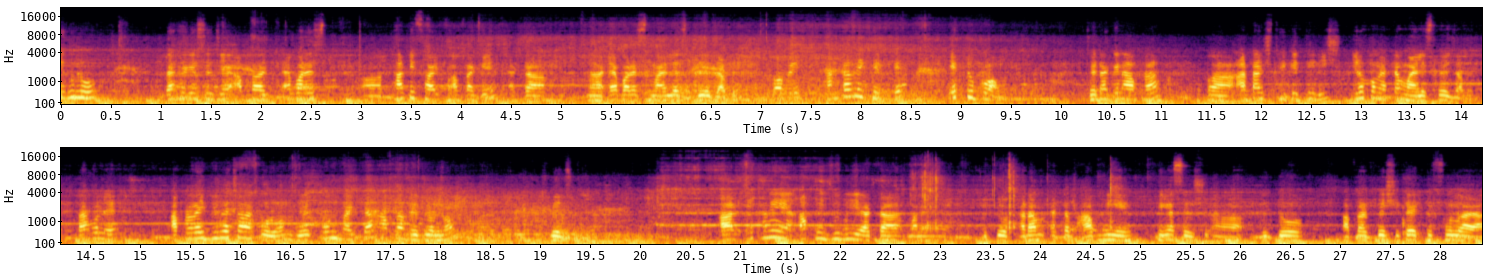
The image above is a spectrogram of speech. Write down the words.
এগুলো দেখা গেছে যে আপনার অ্যাভারেজ থার্টি ফাইভ আপনাকে একটা অ্যাভারেজ মাইলেজ দিয়ে যাবে। তবে হান্টারের ক্ষেত্রে একটু কম, যেটা কিনা আপনার আঠাশ থেকে তিরিশ এরকম একটা মাইলেজ পেয়ে যাবে তাহলে আপনারাই বিবেচনা করুন যে কোন বাইকটা আপনাদের জন্য বেস্ট আর এখানে আপনি যদি একটা মানে একটু হারাম একটা ভাব নিয়ে, ঠিক আছে একটু আপনার পেশিটা একটু ফুলায়া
